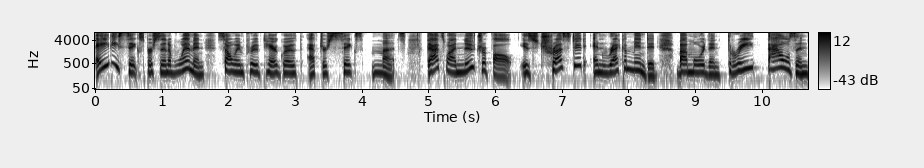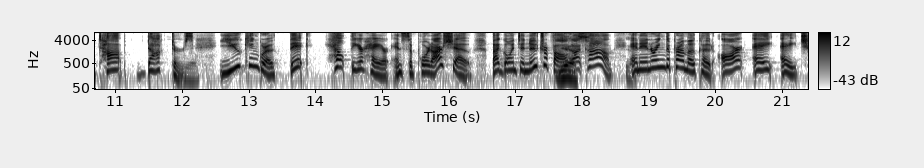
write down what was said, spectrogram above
86% of women saw improved hair growth after 6 months. That's why Nutrafol is trusted and recommended by more than 3,000 top doctors. You can grow thick healthier hair and support our show by going to Nutrafol.com and entering the promo code RAH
